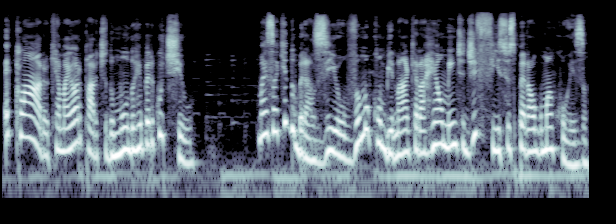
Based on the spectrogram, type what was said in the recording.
é claro que a maior parte do mundo repercutiu. Mas aqui do Brasil, vamos combinar que era realmente difícil esperar alguma coisa.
